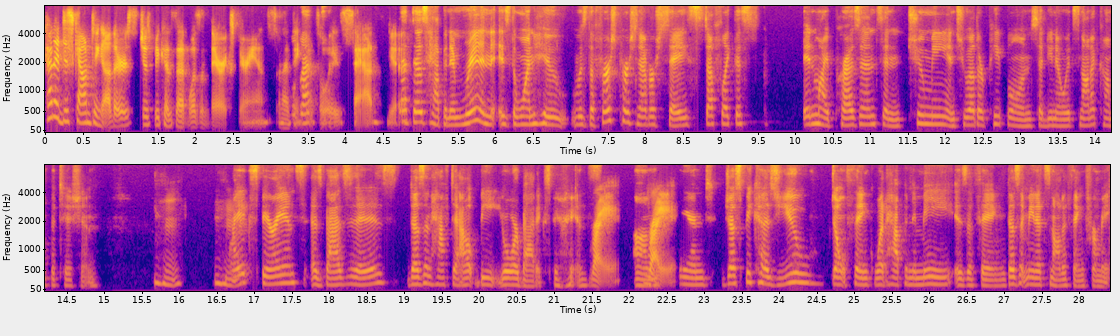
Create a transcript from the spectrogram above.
kind of discounting others just because that wasn't their experience and i think that's, that's, always sad yeah. That does happen and Ren is the one who was the first person to ever say stuff like this in my presence and to me and to other people and said you know it's not a competition mm-hmm. Mm-hmm. my experience as bad as it is doesn't have to outbeat your bad experience right um, right and just because you don't think what happened to me is a thing doesn't mean it's not a thing for me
